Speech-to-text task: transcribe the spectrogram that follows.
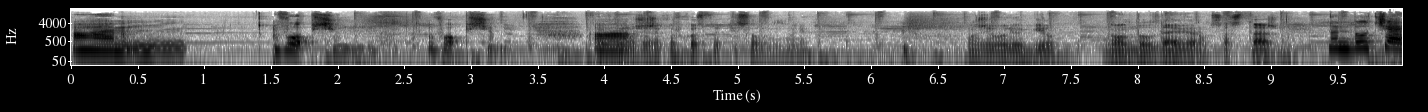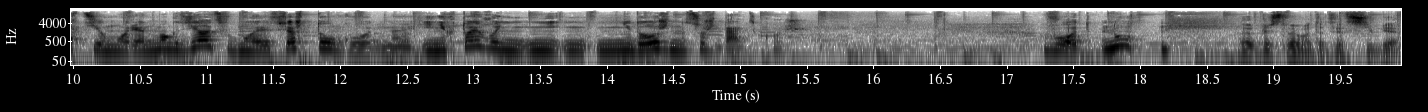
А, В общем, в общем. Как а, думаешь, Жаков Коста писал в море? Он же его любил, но он был дайвером со стажем. Но он был частью моря, он мог делать в море все, что угодно. И никто его не, не- должен осуждать, Кош. Вот, ну, Давай присвоим этот ответ себе.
